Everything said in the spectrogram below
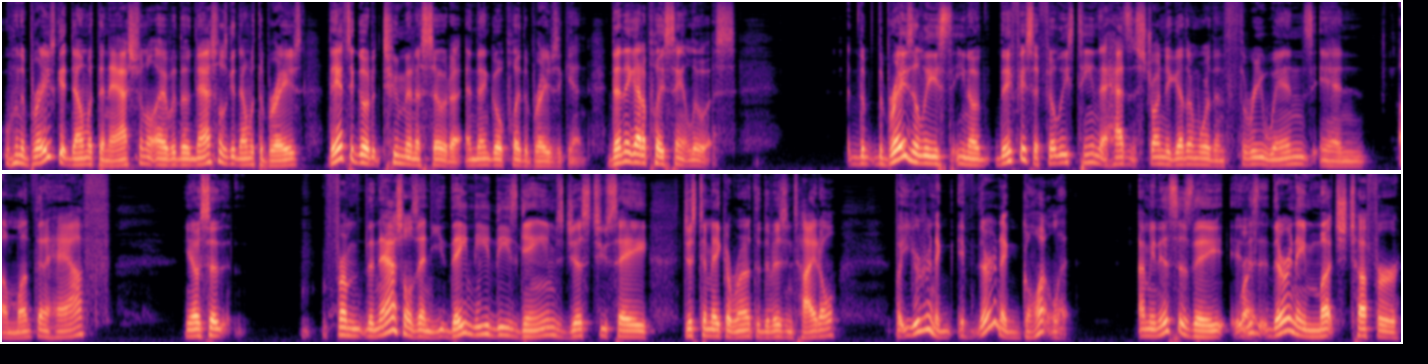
when the Braves get done with the national, uh, when the Nationals get done with the Braves, they have to go to, to Minnesota and then go play the Braves again. Then they got to play St. Louis. The the Braves at least, you know, they face a Phillies team that hasn't strung together more than three wins in a month and a half. You know, so from the Nationals end, they need these games just to say, just to make a run at the division title. But you're in a if they're in a gauntlet. I mean, this is a this- they're in a much tougher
